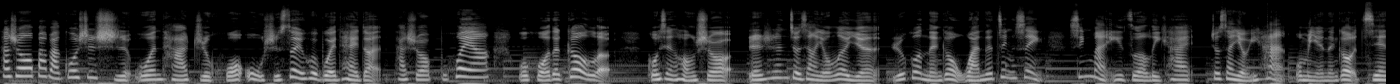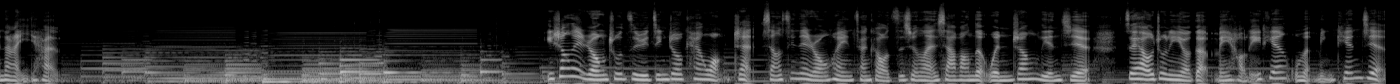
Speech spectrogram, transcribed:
他说，爸爸过世时，我问他只活五十岁会不会太短？他说不会啊，我活得够了。郭宪宏说，人生就像游乐园，如果能够玩得尽兴，心满意足的离开，就算有遗憾，我们也能够接纳遗憾。以上内容出自于《荆州刊》网站，详细内容欢迎参考咨询栏下方的文章连接。最后，祝你有个美好的一天，我们明天见。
